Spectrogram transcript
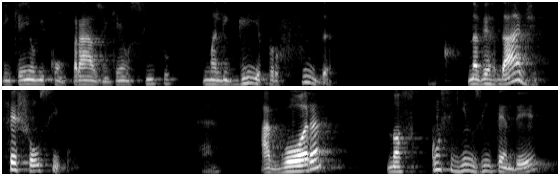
em quem eu me comprazo, em quem eu sinto uma alegria profunda. Na verdade, fechou o ciclo. É. Agora nós conseguimos entender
